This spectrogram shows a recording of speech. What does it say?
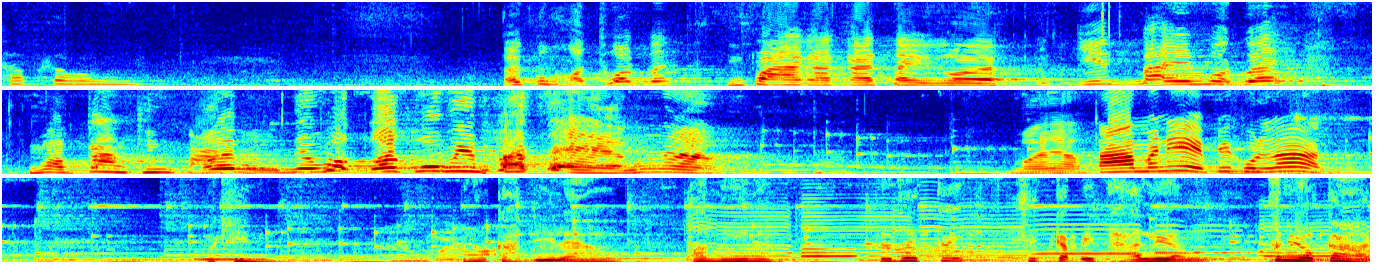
คะพระองค์ เอ้ยกูขอโทษเว้ยมึงปลากากาเตะเลยกินไปหมดเว้ยมึงเอาก้างทิ้งตาเอ้ยกูเดี๋ยวบอกเอ้ยกูมีพระแสงนะไม่อะตามมานี่พี่คุณลาดพระคินมีโอกาสดีแล้ว ตอนนี้นะเราได้ใกล้ชิดกับไอ้ผาเหลือง ถ้ามีโอกาส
